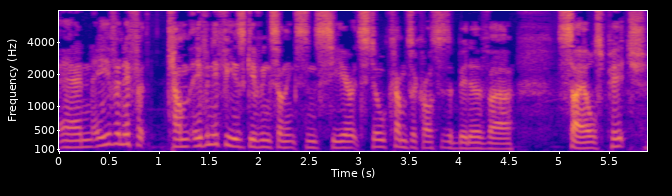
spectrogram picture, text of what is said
and even if it come, even if he is giving something sincere, it still comes across as a bit of a sales pitch.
